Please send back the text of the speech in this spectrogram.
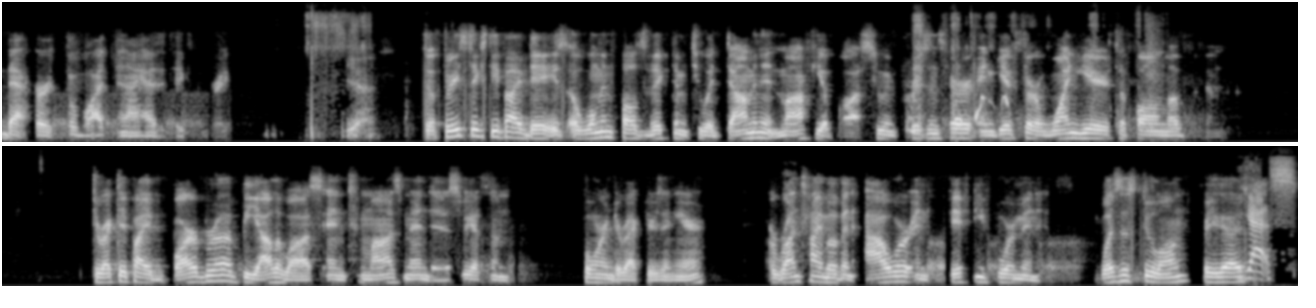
that hurt to watch, and I had to take some breaks. Yeah. So 365 days, a woman falls victim to a dominant mafia boss who imprisons her and gives her one year to fall in love with him. Directed by Barbara Białowąs and Tomasz Mandes. We got some foreign directors in here. A runtime of an hour and 54 minutes. Was this too long for you guys? Yes.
